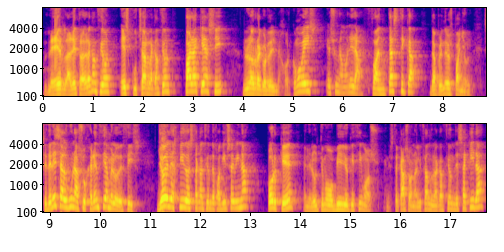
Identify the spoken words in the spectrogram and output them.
leer la letra de la canción, escuchar la canción, para que así lo recordéis mejor. Como veis, es una manera fantástica de aprender español. Si tenéis alguna sugerencia, me lo decís. Yo he elegido esta canción de Joaquín Sabina porque en el último vídeo que hicimos, en este caso analizando una canción de Shakira,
